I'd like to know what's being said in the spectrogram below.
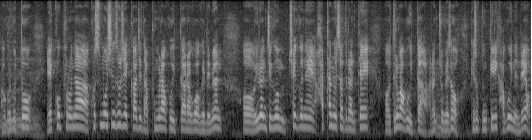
어, 그리고 또 에코프로나 코스모 신소재까지 납품을 하고 있다라고 하게 되면 어, 이런 지금 최근에 핫한 회사들한테 어, 들어가고 있다라는 쪽에서 계속 눈길이 가고 있는데요.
